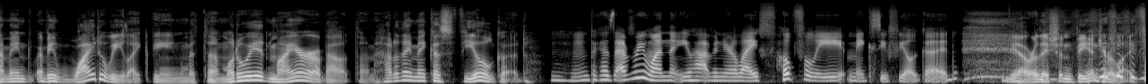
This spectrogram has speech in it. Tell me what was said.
I mean, I mean, why do we like being with them? What do we admire about them? How do they make us feel good? Mm-hmm, because everyone that you have in your life hopefully makes you feel good. Yeah, or they shouldn't be in your life.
